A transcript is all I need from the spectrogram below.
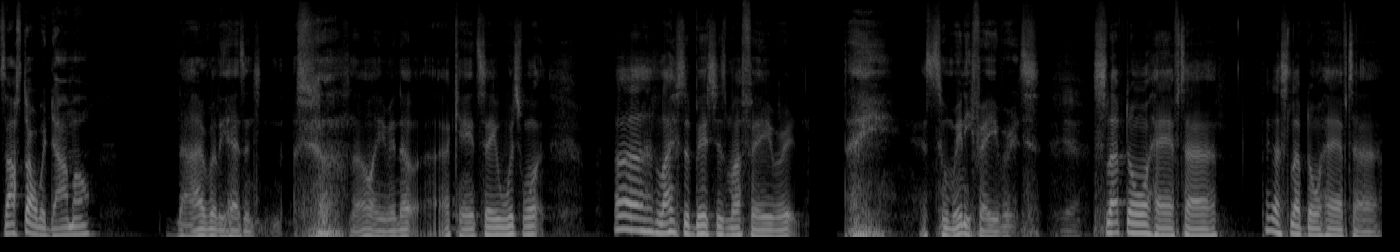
So I'll start with Damo. Nah, it really hasn't. I don't even know. I can't say which one. Uh, Life's a Bitch is my favorite. Dang, that's too many favorites. Yeah. Slept on halftime. I think I slept on halftime.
